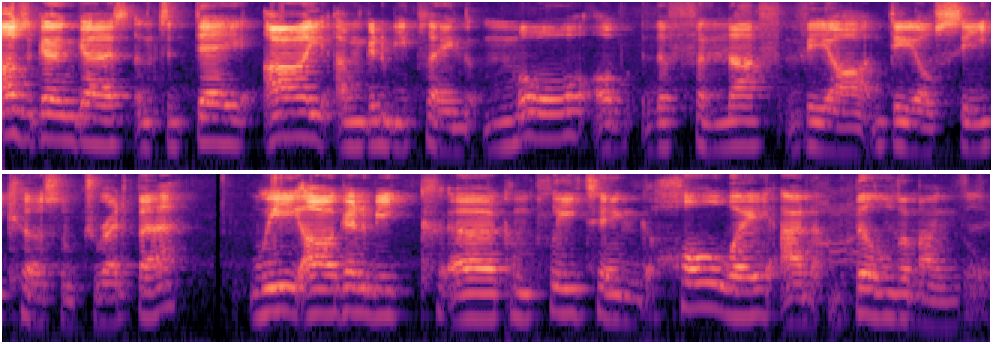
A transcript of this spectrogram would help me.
How's it going guys? And today I am going to be playing more of the FNAF VR DLC Curse of Dreadbear. We are going to be uh, completing Hallway and Build a Mangle.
